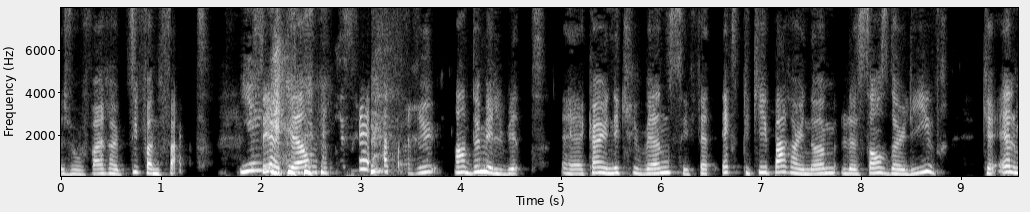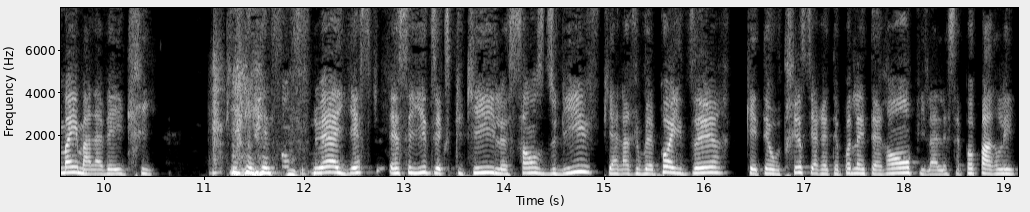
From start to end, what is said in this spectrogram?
Je vais vous faire un petit fun fact. C'est un terme qui serait apparu en 2008, euh, quand une écrivaine s'est faite expliquer par un homme le sens d'un livre qu'elle-même elle avait écrit. Puis elle continuait à essayer d'y expliquer le sens du livre, puis elle n'arrivait pas à y dire qu'elle était autrice, il arrêtait pas de l'interrompre, puis il la laissait pas parler.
